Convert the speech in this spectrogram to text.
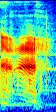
Uh -uh.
